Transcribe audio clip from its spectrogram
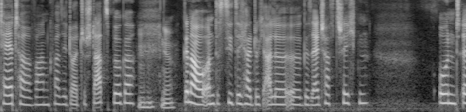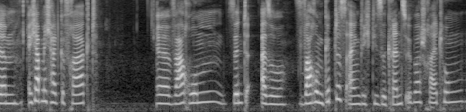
Täter waren quasi deutsche Staatsbürger. Mhm, ja. Genau, und es zieht sich halt durch alle äh, Gesellschaftsschichten. Und ähm, ich habe mich halt gefragt, äh, warum sind, also warum gibt es eigentlich diese Grenzüberschreitungen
